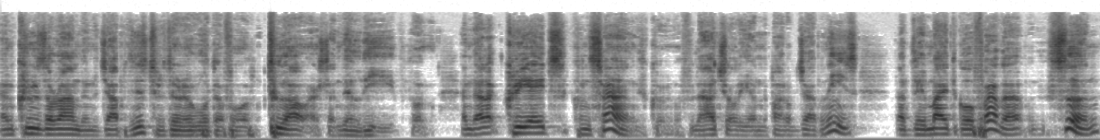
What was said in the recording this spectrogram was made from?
and cruise around in the Japanese territorial water for two hours and then leave. And that creates concern, naturally, on the part of Japanese, that they might go further soon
